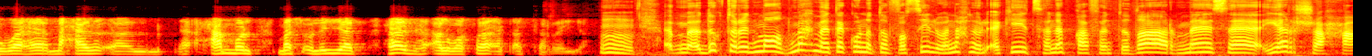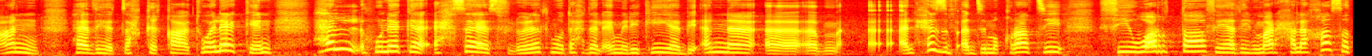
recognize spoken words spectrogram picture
وحمل مسؤولية هذه الوثائق السرية. دكتور إدموند مهما تكون التفاصيل ونحن الأكيد سنبقى في انتظار ما سيرشح عن هذه التحقيقات. ولكن هل هناك إحساس في الولايات المتحدة الأمريكية بأن الحزب الديمقراطي في ورطة في هذه المرحلة خاصة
